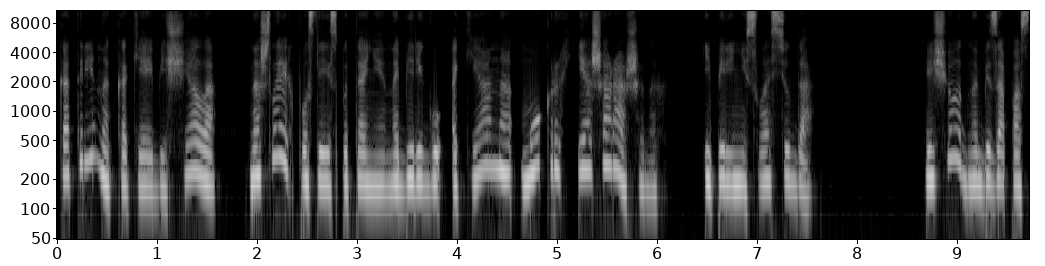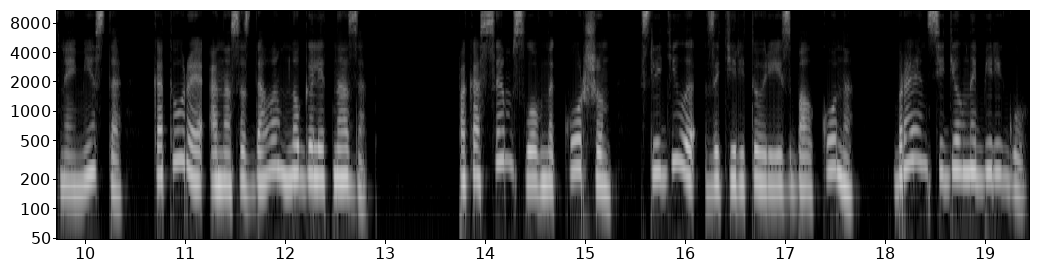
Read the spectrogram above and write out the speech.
Катрина, как и обещала, Нашла их после испытания на берегу океана мокрых и ошарашенных и перенесла сюда. Еще одно безопасное место, которое она создала много лет назад. Пока Сэм, словно коршун, следила за территорией с балкона, Брайан сидел на берегу.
